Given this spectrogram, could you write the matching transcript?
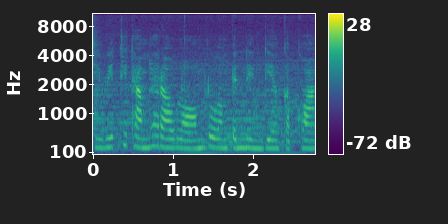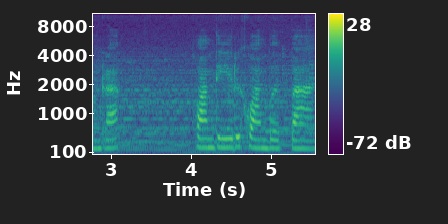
ชีวิตที่ทำให้เราหลอมรวมเป็นหนึ่งเดียวกับความรัก ความดีหรือความเบิกบาน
